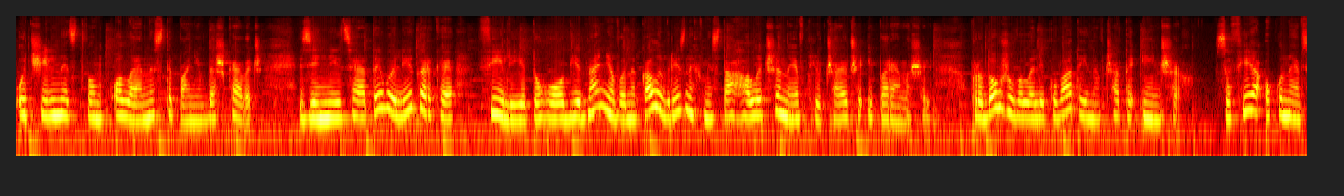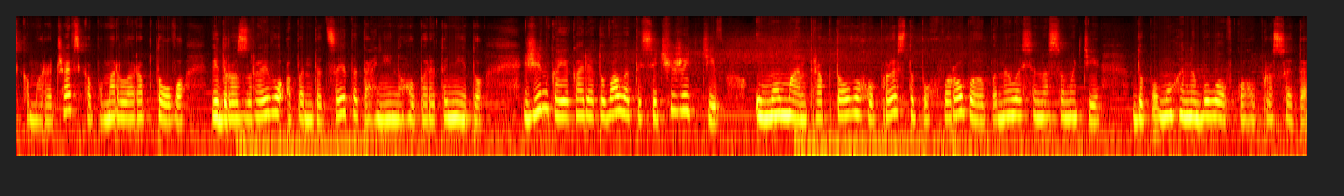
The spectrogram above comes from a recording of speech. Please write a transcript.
очільництвом Олени Степанів Дашкевич. З ініціативи лікарки філії того об'єднання виникали в різних містах Галичини, включаючи і Перемишль. Продовжувала лікувати і навчати інших. Софія Окуневська Морачевська померла раптово від розриву апендицита та гнійного перитоніту. Жінка, яка рятувала тисячі життів, у момент раптового приступу хвороби опинилася на самоті. Допомоги не було в кого просити.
